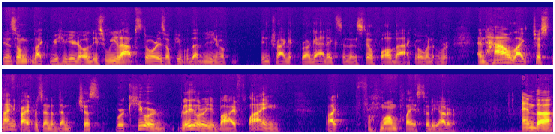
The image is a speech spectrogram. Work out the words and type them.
you know some like we hear all these relapse stories of people that you know drug addicts and then still fall back over and over. And how like just 95% of them just were cured literally by flying like from one place to the other. And uh,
